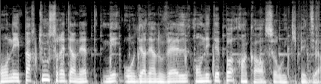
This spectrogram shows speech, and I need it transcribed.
on est partout sur Internet, mais aux dernières nouvelles, on n'était pas encore sur Wikipédia.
